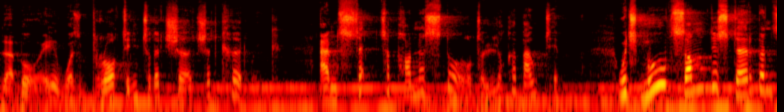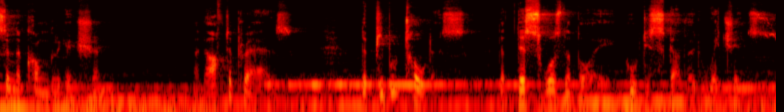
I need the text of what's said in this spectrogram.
The boy was brought into the church at Kildwick and set upon a stall to look about him, which moved some disturbance in the congregation. And after prayers, the people told us that this was the boy who discovered witches.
